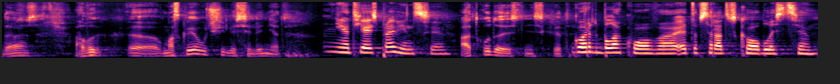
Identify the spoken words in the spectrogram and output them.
Да? А вы э, в Москве учились или нет? Нет, я из провинции. Откуда, если не секрет? Город Балакова, это в Саратовской области.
